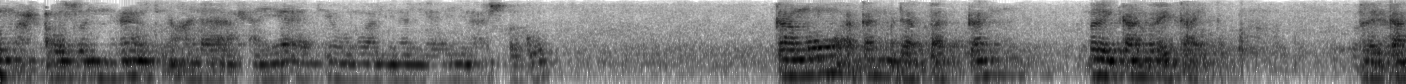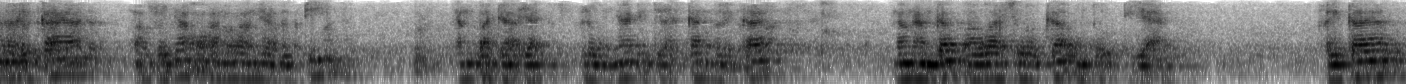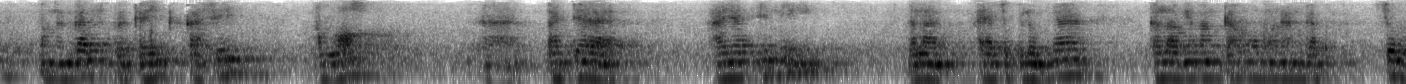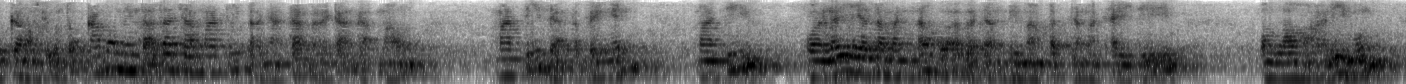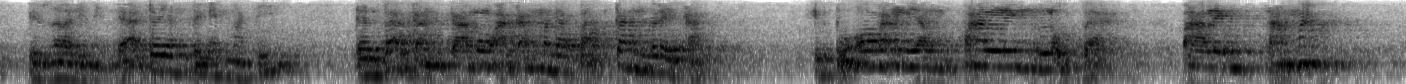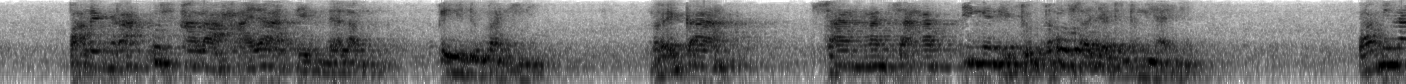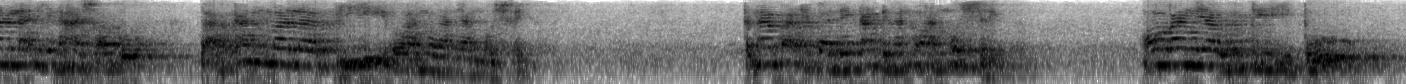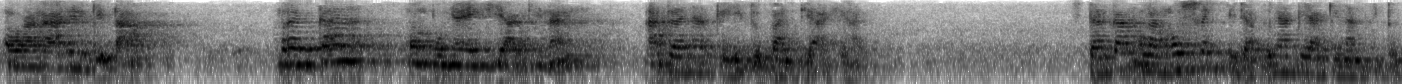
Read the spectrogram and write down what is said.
هم أحرص الناس على حياة ومن الذين أشركوا kamu akan mendapatkan mereka-mereka itu. Mereka-mereka maksudnya orang-orang Yahudi yang pada ayat sebelumnya dijelaskan mereka menganggap bahwa surga untuk dia. Mereka menganggap sebagai kekasih Allah. Nah, pada ayat ini dalam ayat sebelumnya kalau memang kamu menganggap surga untuk kamu minta saja mati ternyata mereka nggak mau mati tidak kepingin mati walai yatamannahu abadan bima qaddamat aydihim wallahu alimun bizzalimin tidak ada yang ingin mati dan bahkan kamu akan mendapatkan mereka itu orang yang paling loba, paling tamak, paling rakus ala hayatin dalam kehidupan ini. Mereka sangat-sangat ingin hidup terus saja di dunia ini. Waminan ladina aswabu bahkan melebihi orang-orang yang musyrik. Kenapa dibandingkan dengan orang musyrik? Orang Yahudi itu orang ahli kitab. Mereka mempunyai keyakinan adanya kehidupan di akhirat. Sedangkan orang musyrik tidak punya keyakinan itu.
